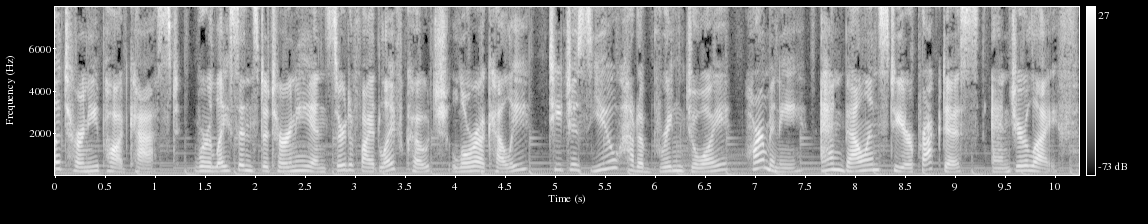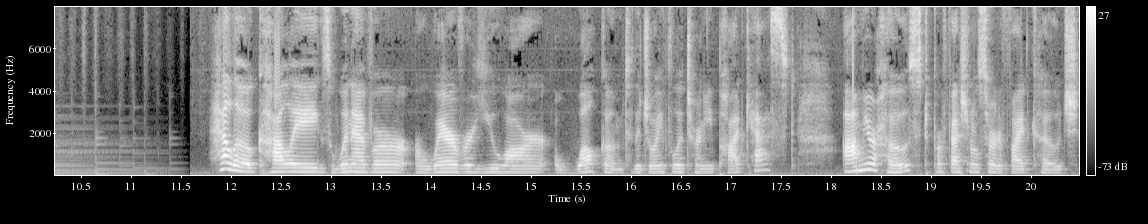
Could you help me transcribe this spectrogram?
Attorney Podcast, where licensed attorney and certified life coach Laura Kelly teaches you how to bring joy, harmony, and balance to your practice and your life. Hello, colleagues, whenever or wherever you are, welcome to the Joyful Attorney Podcast. I'm your host, professional certified coach,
